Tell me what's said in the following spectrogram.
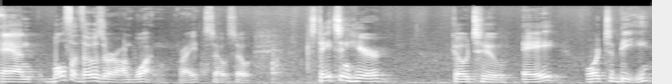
And both of those are on one, right? So, so states in here go to A or to B.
